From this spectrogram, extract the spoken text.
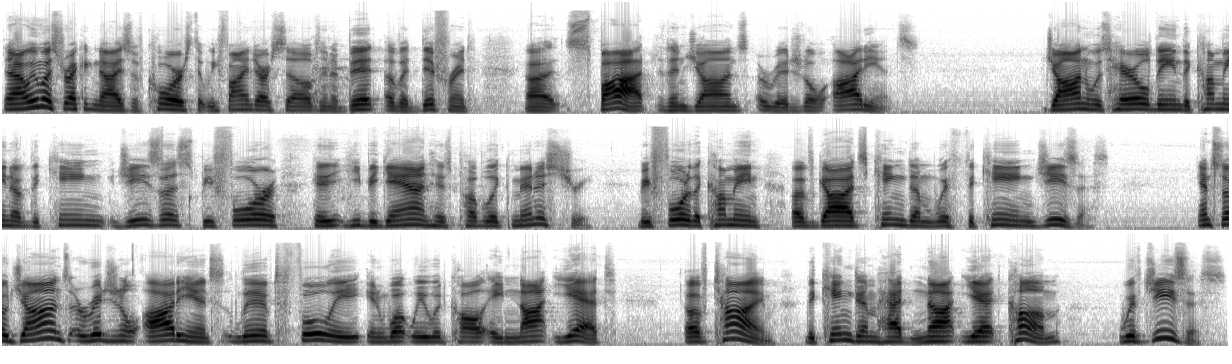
Now, we must recognize, of course, that we find ourselves in a bit of a different uh, spot than John's original audience. John was heralding the coming of the King Jesus before he, he began his public ministry, before the coming of God's kingdom with the King Jesus. And so John's original audience lived fully in what we would call a not yet of time. The kingdom had not yet come with Jesus.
